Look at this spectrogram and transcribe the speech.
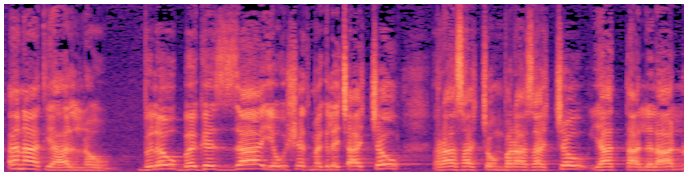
ቀናት ያህል ነው ብለው በገዛ የውሸት መግለጫቸው ራሳቸውን በራሳቸው ያታልላሉ።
